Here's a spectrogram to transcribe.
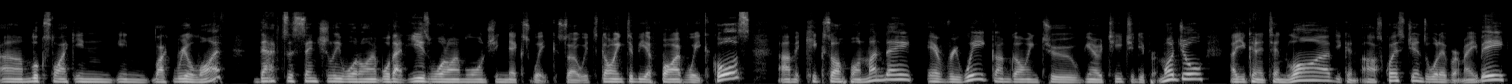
um, looks like in in like real life, that's essentially what I'm. Well, that is what I'm launching next week. So it's going to be a five week course. Um, it kicks off on Monday. Every week, I'm going to you know teach a different module. Uh, you can attend live. You can ask questions or whatever it may be.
